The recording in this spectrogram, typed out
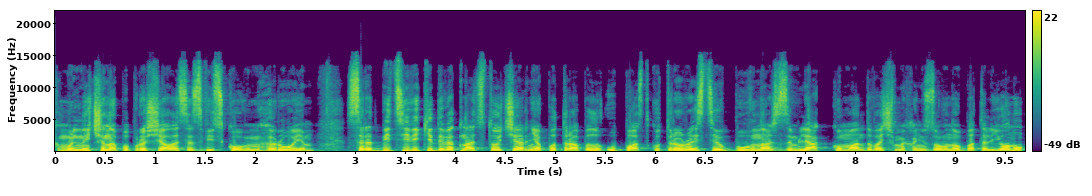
Хмельниччина попрощалася з військовим героєм. Серед бійців, які 19 червня потрапили у пастку терористів, був наш земляк, командувач механізованого батальйону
